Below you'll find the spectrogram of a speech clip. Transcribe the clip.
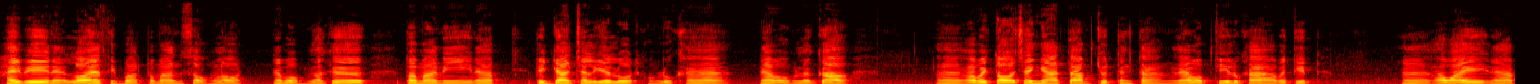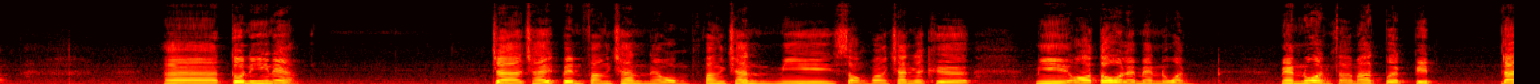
ไฮเบย์เนี่ยร้อยห้าสิบวัตต์ประมาณสองหลอดนะผมก็คือประมาณนี้นะครับ เป็นการเฉลี่ยโหลดของลูกค้านะครับผมแล้วก็เอาไปต่อใช้งานตามจุดต่างๆนะครับผมที่ลูกค้าเอาไปติดเอาไว้นะครับตัวนี้เนี่ยจะใช้เป็นฟังก์ชันนะครับผมฟังก์ชันมี 2 ฟังก์ชันก็คือ มีออโต้และแมนนวลแมนนวลสามารถเปิดปิดได้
